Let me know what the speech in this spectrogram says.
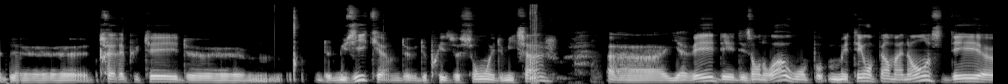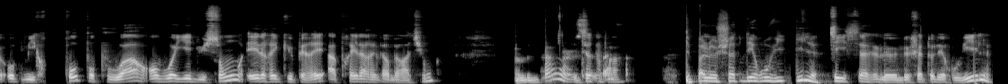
de très réputé de, de musique, de, de prise de son et de mixage. Euh, il y avait des, des endroits où on mettait en permanence des euh, hauts micros pour pouvoir envoyer du son et le récupérer après la réverbération. Ah, C'est sympa. C'est pas le château d'Hérouville Si, le, château d'Hérouville.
